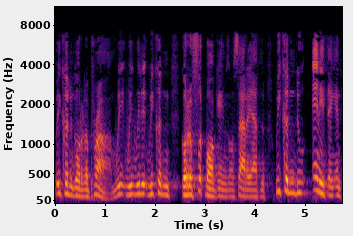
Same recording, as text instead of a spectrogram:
We couldn't go to the prom. We, we, we, did, we couldn't go to the football games on Saturday afternoon. We couldn't do anything. And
